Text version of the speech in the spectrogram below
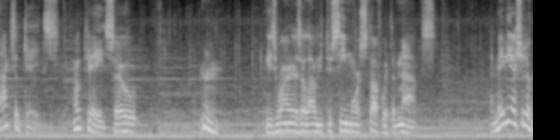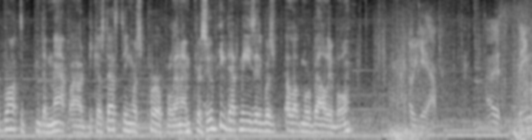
exit gates. Okay, so these wires allow you to see more stuff with the maps. And maybe I should have brought the, the map out because that thing was purple, and I'm presuming that means it was a lot more valuable. Oh yeah. I think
